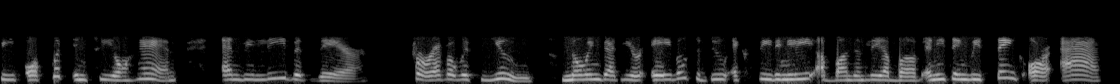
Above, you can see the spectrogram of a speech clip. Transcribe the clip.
feet or put into your hand, and we leave it there forever with you, knowing that you're able to do exceedingly abundantly above anything we think or ask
